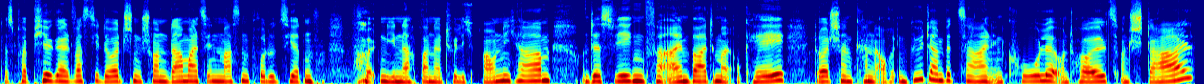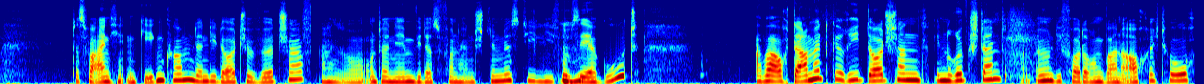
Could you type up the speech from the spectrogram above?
Das Papiergeld, was die Deutschen schon damals in Massen produzierten, wollten die Nachbarn natürlich auch nicht haben. Und deswegen vereinbarte man, okay, Deutschland kann auch in Gütern bezahlen, in Kohle und Holz und Stahl. Das war eigentlich ein Entgegenkommen, denn die deutsche Wirtschaft, also Unternehmen wie das von Herrn Stinnes, die liefen mhm. sehr gut. Aber auch damit geriet Deutschland in Rückstand. Die Forderungen waren auch recht hoch,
